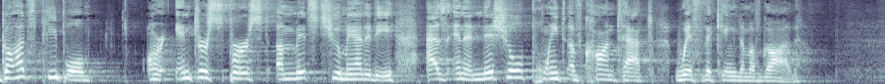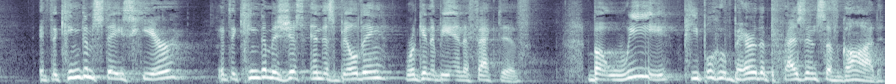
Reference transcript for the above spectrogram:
God's people are interspersed amidst humanity as an initial point of contact with the kingdom of God. If the kingdom stays here, if the kingdom is just in this building, we're going to be ineffective. But we, people who bear the presence of God,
